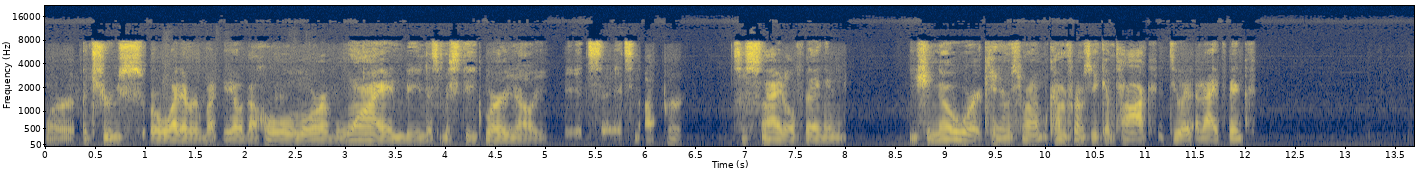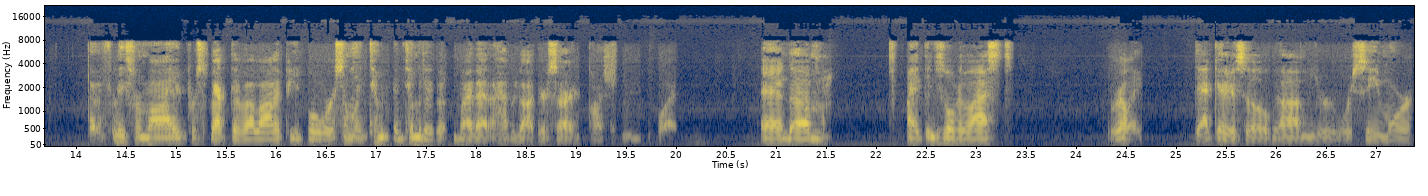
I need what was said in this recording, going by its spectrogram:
or Petrus or whatever. But you know, the whole lore of wine being this mystique where you know it's it's an upper societal thing, and you should know where it came from, come from, so you can talk to it. And I think, at least from my perspective, a lot of people were somewhat intim- intimidated by that. I have a dog here. Sorry, quiet. And um, I think over the last really decade or so, um, we're seeing more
